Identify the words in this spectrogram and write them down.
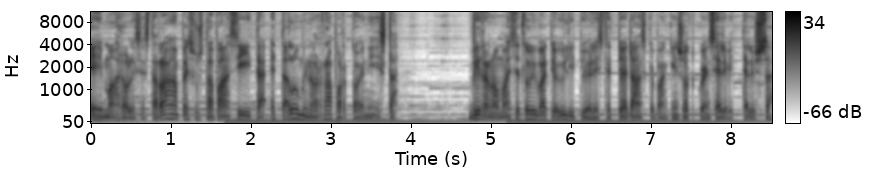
ei mahdollisesta rahanpesusta, vaan siitä, että Luminor raportoi niistä. Viranomaiset olivat jo ylityöllistettyjä Danske Bankin sotkujen selvittelyssä.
